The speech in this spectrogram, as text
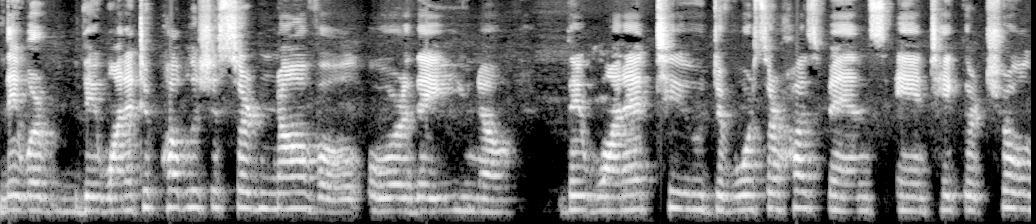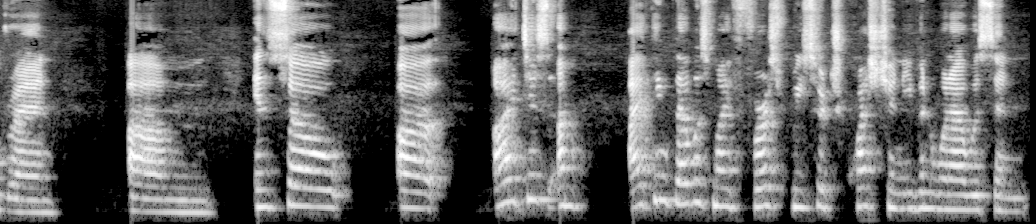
they were they wanted to publish a certain novel, or they, you know, they wanted to divorce their husbands and take their children. Um, and so uh, I just, um, I think that was my first research question, even when I was in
